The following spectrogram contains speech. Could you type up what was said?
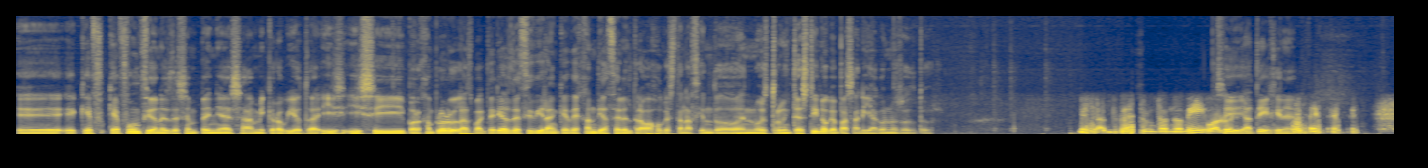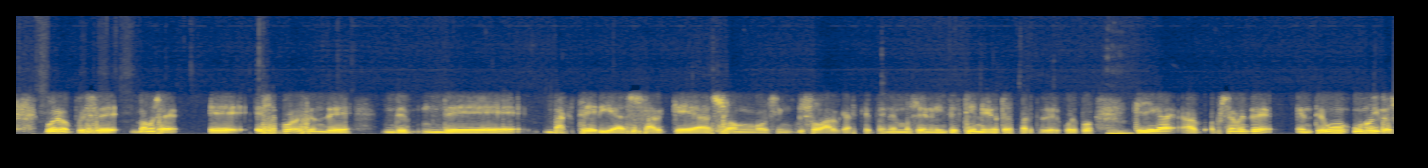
Eh, eh, ¿qué, funciones desempeña esa microbiota? Y, si, por ejemplo, las bacterias decidieran que dejan de hacer el trabajo que están haciendo en nuestro intestino, ¿qué pasaría con nosotros? ¿Me estás preguntando a mí o a Sí, a ti, Ginés. bueno, pues eh, vamos a ver. esa población de, de, bacterias, arqueas, hongos, incluso algas que tenemos en el intestino y en otras partes del cuerpo, que llega a aproximadamente entre uno y dos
